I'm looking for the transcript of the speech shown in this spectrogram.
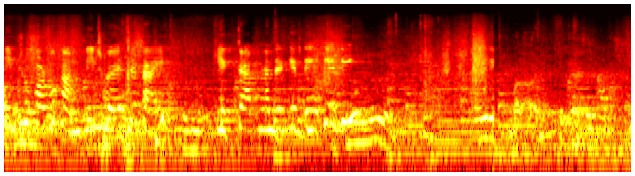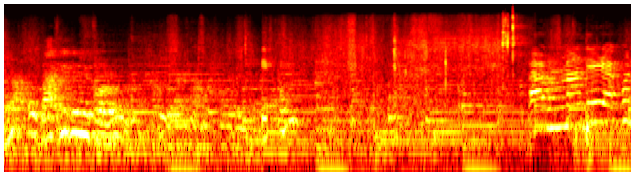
তিনশো পর্ব কমপ্লিট হয়েছে তাই কেকটা আপনাদেরকে দেখিয়ে দিই। দেখুন। আমাদের এখন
